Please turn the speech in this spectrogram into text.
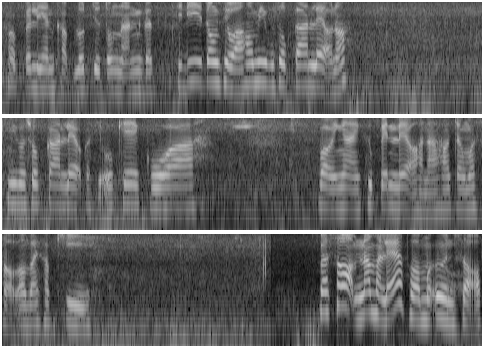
เขาไปเรียนขับรถอยู่ตรงนั้นก็สิดีตรงที่ว่าเขามีประสบการณ์แล้วเนาะมีประสบการณ์แล้วก็สิโอเคกลัวบอกง่ายคือเป็นแล้วนะเขาจังมาสอบเอาใบขับขี่มาสอบน้ำหันแล้วพอมืออื่นสอบ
